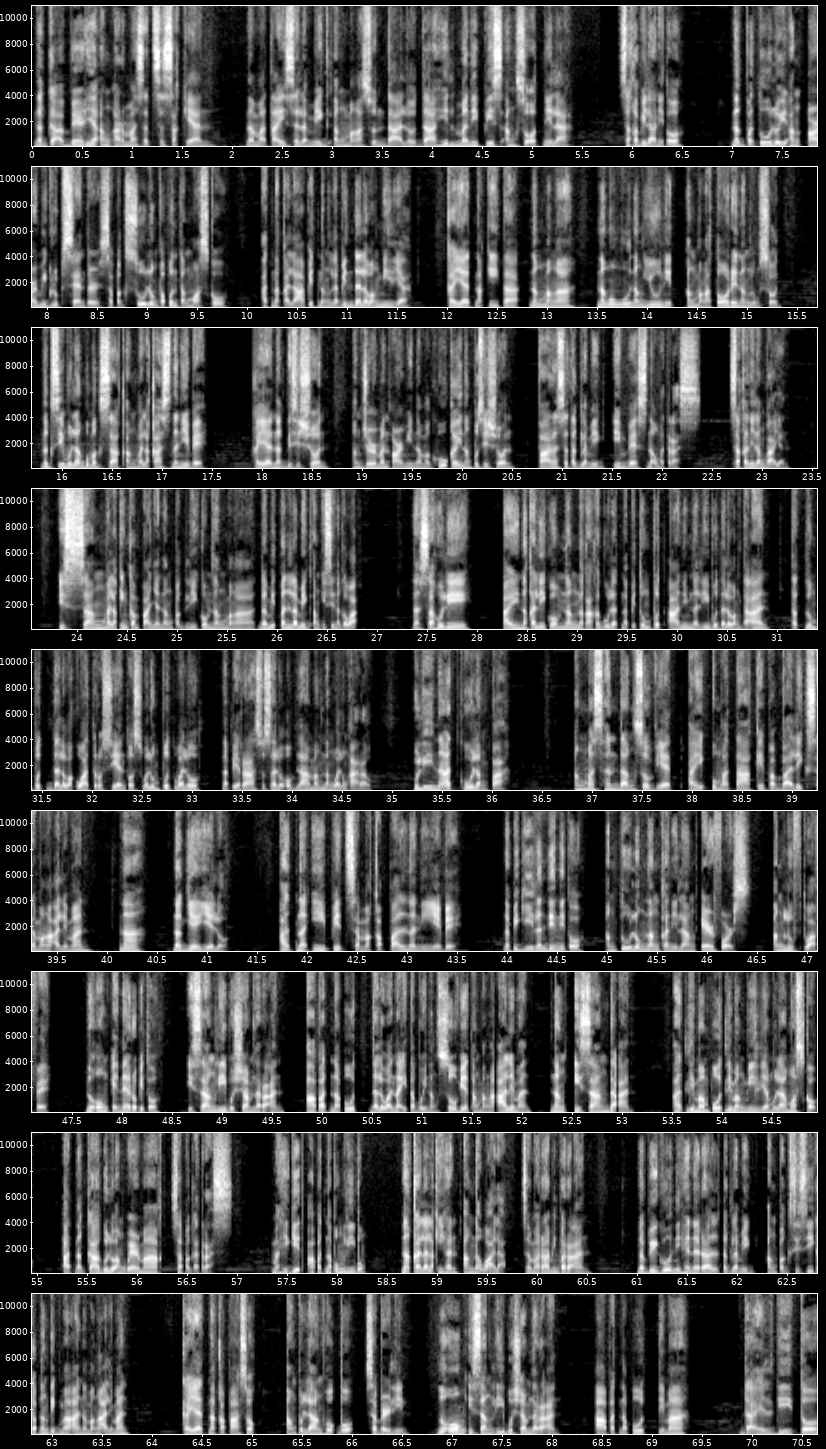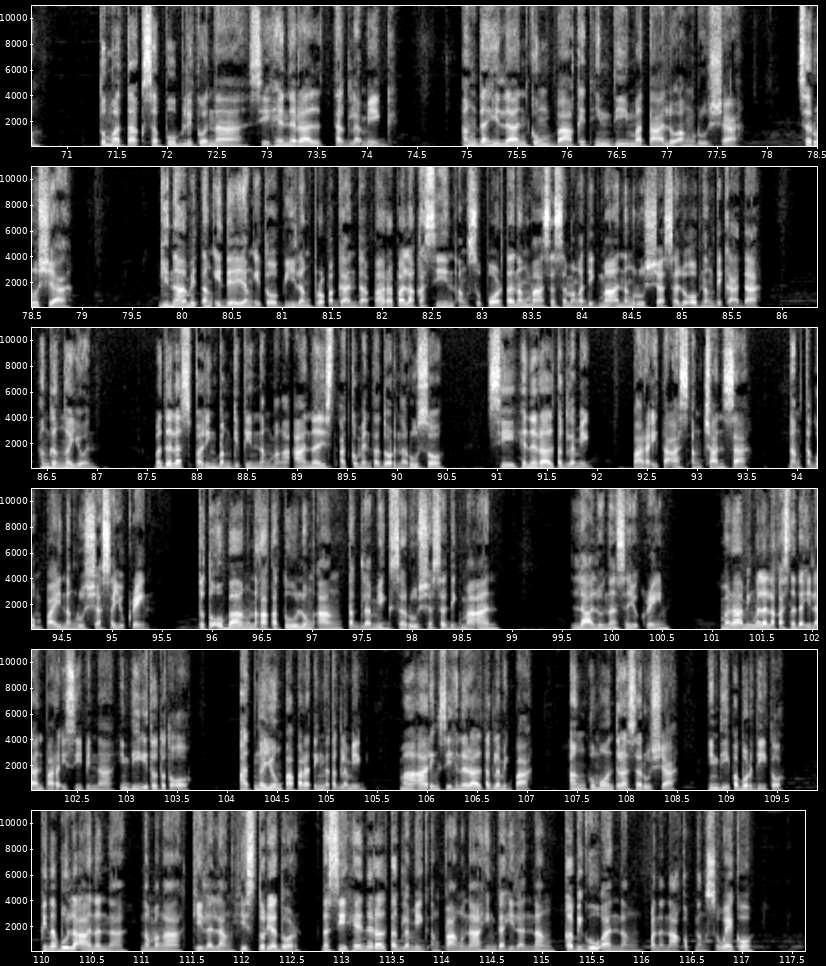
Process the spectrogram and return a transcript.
Nagkaaberya ang armas at sasakyan. Namatay sa lamig ang mga sundalo dahil manipis ang suot nila. Sa kabila nito, nagpatuloy ang Army Group Center sa pagsulong papuntang Moscow at nakalapit ng 12 milya kaya't nakita ng mga nangungunang unit ang mga tore ng lungsod. Nagsimulang bumagsak ang malakas na niebe kaya nagdesisyon ang German Army na maghukay ng posisyon para sa taglamig imbes na umatras sa kanilang bayan. Isang malaking kampanya ng paglikom ng mga damit panlamig ang isinagawa na sa huli ay nakalikom ng nakakagulat na 76,200, 32,488 na piraso sa loob lamang ng walong araw. Huli na at kulang pa. Ang mas handang Soviet ay umatake pabalik sa mga Aleman na nagyeyelo at naipit sa makapal na niyebe. Napigilan din nito ang tulong ng kanilang Air Force, ang Luftwaffe. Noong Enero 7, isang libo siyam naraan, apat na put dalawa na itaboy ng Soviet ang mga Aleman ng isang daan at 55 milya mula Moscow at nagkagulo ang Wehrmacht sa pag-atras. Mahigit 40,000 na kalalakihan ang nawala. Sa maraming paraan, nabigo ni General Taglamig ang pagsisikap ng digmaan ng mga Aleman, kaya't nakapasok ang pulang hukbo sa Berlin noong 1945. Dahil dito, tumatak sa publiko na si General Taglamig ang dahilan kung bakit hindi matalo ang Rusya. Sa Rusya, Ginamit ang ideyang ito bilang propaganda para palakasin ang suporta ng masa sa mga digmaan ng Rusya sa loob ng dekada. Hanggang ngayon, madalas pa ring banggitin ng mga analyst at komentador na Ruso si General Taglamig para itaas ang tsansa ng tagumpay ng Rusya sa Ukraine. Totoo bang nakakatulong ang taglamig sa Rusya sa digmaan, lalo na sa Ukraine? Maraming malalakas na dahilan para isipin na hindi ito totoo. At ngayong paparating na taglamig, maaaring si General Taglamig pa ang kumontra sa Rusya hindi pabor dito. Pinabulaanan na ng mga kilalang historiador na si General Taglamig ang pangunahing dahilan ng kabiguan ng pananakop ng Suweko,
